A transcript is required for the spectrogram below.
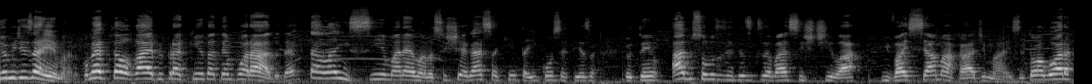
E me diz aí, mano, como é que tá o hype pra quinta temporada? Deve estar tá lá em cima, né, mano? Se chegar essa quinta aí, com certeza, eu tenho absoluta certeza que você vai assistir lá e vai se amarrar demais. Então agora,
